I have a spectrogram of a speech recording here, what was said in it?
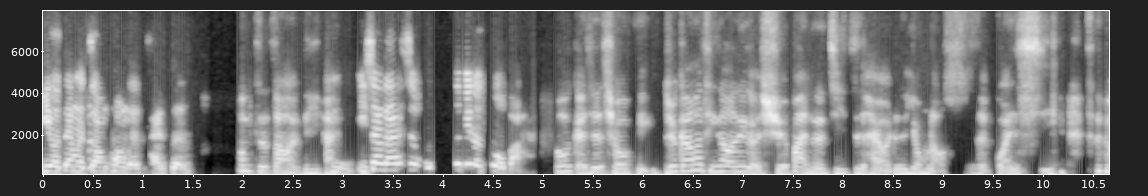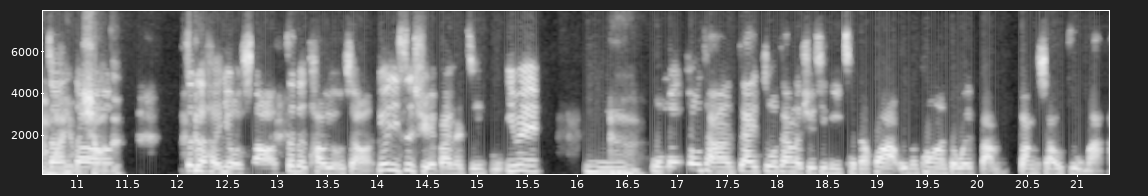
也有这样的状况的产生。哦，这招很厉害。嗯，以上大概是我这边的做法。哦，感谢秋萍。就刚刚听到那个学伴这个机制，还有就是用老师的关系，这个蛮有效的。这个很有效，真的超有效，尤其是学伴的机制。因为，嗯，嗯我们通常在做这样的学习里程的话，我们通常都会绑绑小组嘛。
